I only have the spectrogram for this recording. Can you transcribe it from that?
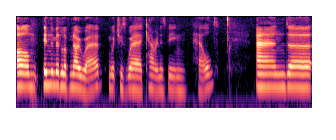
Um, in the middle of nowhere, which is where Karen is being held. And uh,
